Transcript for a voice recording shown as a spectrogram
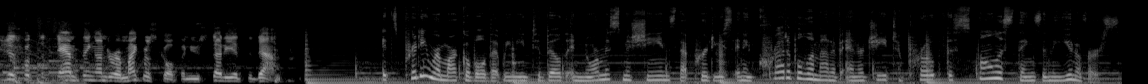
you just put the damn thing under a microscope and you study it to death. It's pretty remarkable that we need to build enormous machines that produce an incredible amount of energy to probe the smallest things in the universe.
